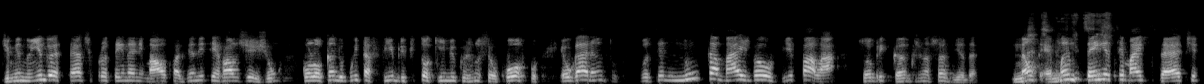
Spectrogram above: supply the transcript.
diminuindo o excesso de proteína animal, fazendo intervalos de jejum, colocando muita fibra e fitoquímicos no seu corpo, eu garanto, você nunca mais vai ouvir falar sobre cancros na sua vida. Não, é, mantenha esse mindset,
